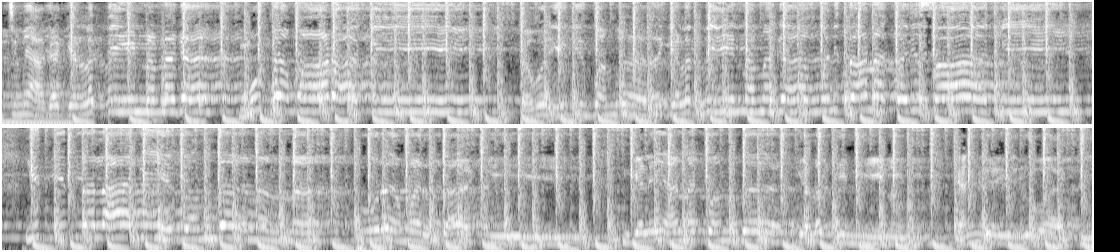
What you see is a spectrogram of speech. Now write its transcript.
ನಾಗರ ಆಗ ಗೆಳತಿ ನನಗ ಮುದ್ದ ಮಾಡಾಕಿ. ತವರಿಗೆ ಬಂದರ ಗೆಳತಿ ನನಗ ಮನಿತನ ಕರಿಸಾಕಿ. ಇತ್ತಿತ್ತಲಾಗಿ ಬಂದ ನನ್ನ ಪೂರ ಮರ್ದಾಕಿ ಗೆಳೆಯನ ಕೊಂದ ಗೆಳತಿ ನೀನು ಹೆಂಗ ಇರುವಾಕಿ?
